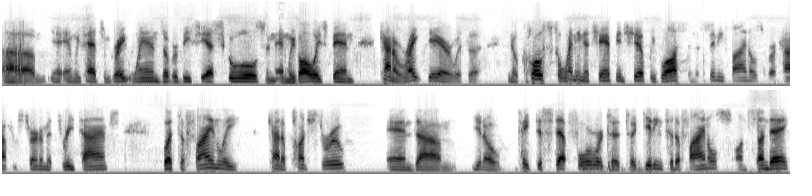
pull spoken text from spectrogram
Um, and we've had some great wins over BCS schools, and, and we've always been kind of right there with a, you know, close to winning a championship. We've lost in the semifinals of our conference tournament three times, but to finally kind of punch through and, um, you know, take this step forward to, to getting to the finals on Sunday,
